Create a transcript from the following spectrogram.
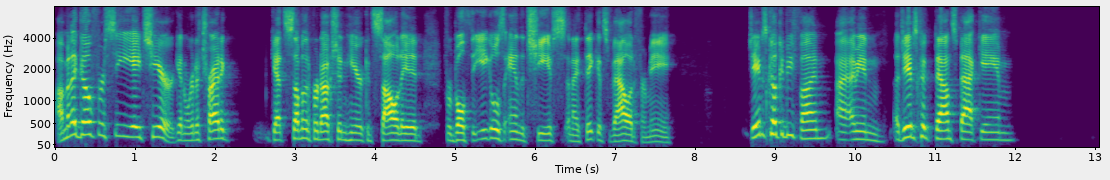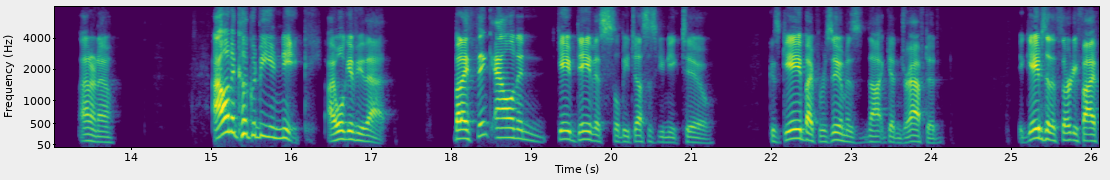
I'm going to go for CEH here. Again, we're going to try to get some of the production here consolidated for both the Eagles and the Chiefs, and I think it's valid for me. James Cook could be fun. I, I mean, a James Cook bounce back game. I don't know. Allen and Cook would be unique. I will give you that. But I think Allen and Gabe Davis will be just as unique too. Because Gabe, I presume, is not getting drafted. Gabe's at a 35.8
